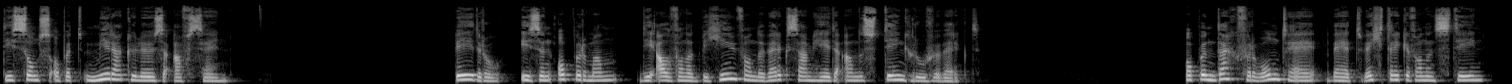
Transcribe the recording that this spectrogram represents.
die soms op het miraculeuze af zijn. Pedro is een opperman die al van het begin van de werkzaamheden aan de steengroeven werkt. Op een dag verwondt hij bij het wegtrekken van een steen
